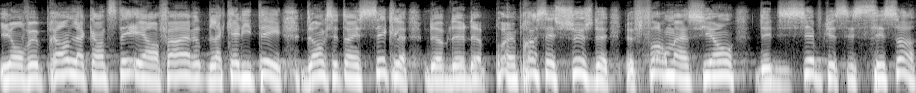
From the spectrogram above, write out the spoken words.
Et on veut prendre la quantité et en faire de la qualité. Donc, c'est un cycle, de- un processus de, de formation de disciples, que c'est c'est ça.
